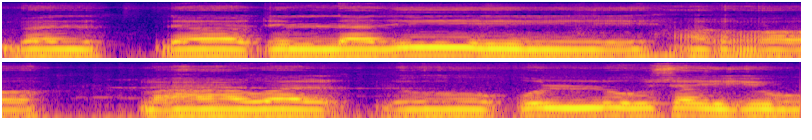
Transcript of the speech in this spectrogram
البلدة الذي حرمها وله كل شيء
